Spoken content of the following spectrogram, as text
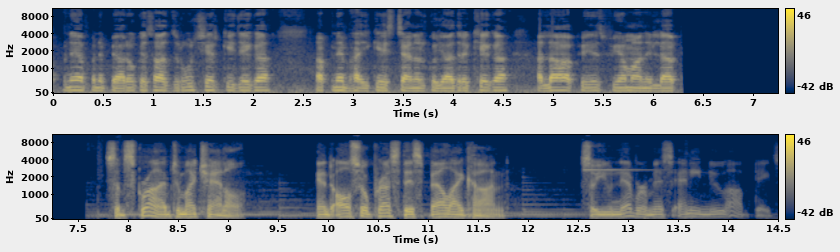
اپنے اپنے پیاروں کے ساتھ ضرور شیئر کیجیے گا اپنے بھائی کے اس چینل کو یاد رکھیے گا اللہ حافظ، فی امان اللہ Subscribe to my channel. And also press this bell icon. So you never miss any new updates.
